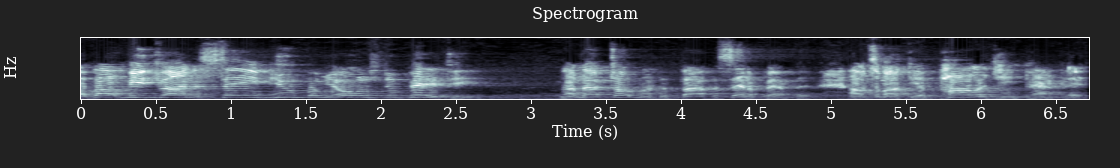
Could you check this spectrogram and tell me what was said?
about me trying to save you from your own stupidity, I'm not talking about the five percent pamphlet. I'm talking about the apology pamphlet.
